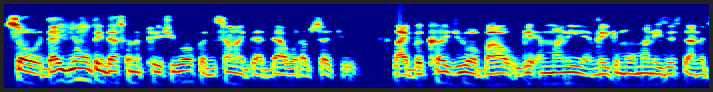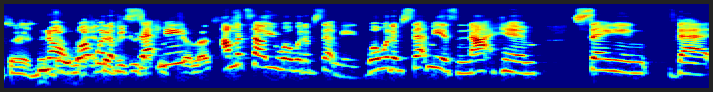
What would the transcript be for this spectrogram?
so that you don't think that's going to piss you off because it sounds like that that would upset you. Like because you're about getting money and making more money, this, that, and third. No, what would upset me- I'm gonna tell you what would upset me. What would upset me is not him saying that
